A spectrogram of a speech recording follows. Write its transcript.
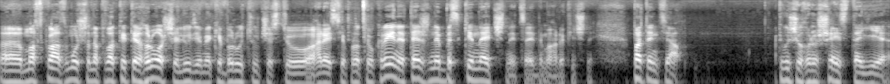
е, Москва змушена платити гроші людям, які беруть участь у агресії проти України, теж не безкінечний цей демографічний потенціал. Тому що грошей стає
